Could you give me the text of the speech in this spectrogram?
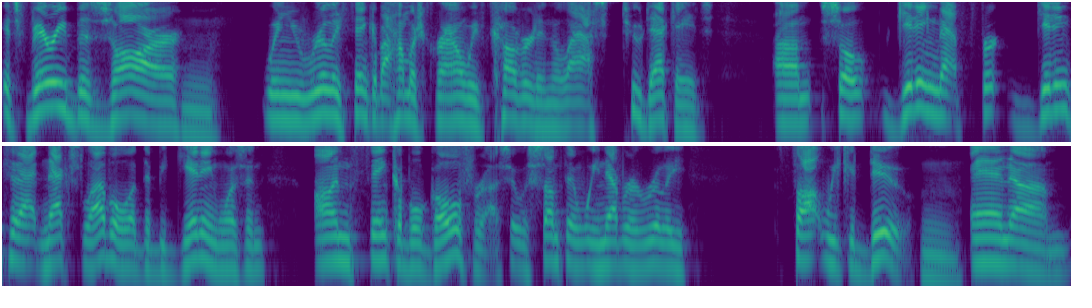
it's very bizarre Mm. when you really think about how much ground we've covered in the last two decades. Um, so getting that fir- getting to that next level at the beginning was an unthinkable goal for us. It was something we never really thought we could do. Mm. And um,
